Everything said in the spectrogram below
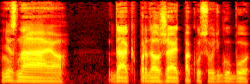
Не знаю. Дак продолжает покусывать губу.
